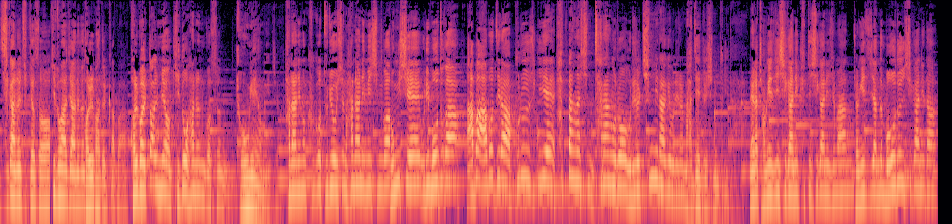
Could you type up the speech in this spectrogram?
시간을 지켜서 기도하지 않으면 벌 받을까봐 벌벌 떨며 기도하는 것은 종의 영이죠. 하나님은 크고 두려우신 하나님이심과 동시에 우리 모두가 아바 아버지라 부르기에 합당하신 사랑으로 우리를 친밀하게 우리를 맞이해 주시는 분이다. 내가 정해진 시간이 QT 시간이지만 정해지지 않는 모든 시간이 다.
